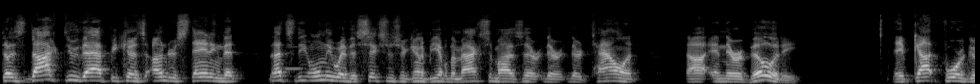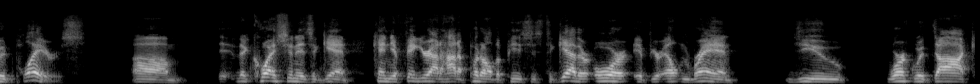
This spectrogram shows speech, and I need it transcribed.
Does Doc do that because understanding that that's the only way the Sixers are going to be able to maximize their their their talent uh, and their ability? They've got four good players. Um, the question is again, can you figure out how to put all the pieces together? Or if you're Elton Brand, do you work with Doc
